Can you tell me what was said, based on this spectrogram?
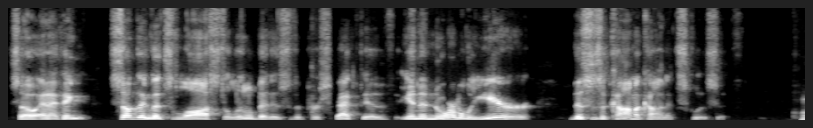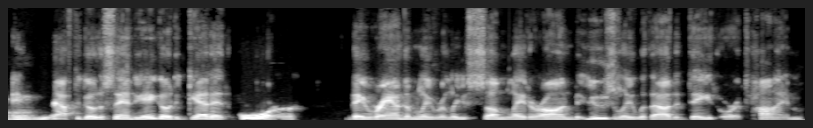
So, and I think something that's lost a little bit is the perspective. In a normal year, this is a Comic Con exclusive. Mm-hmm. And you have to go to San Diego to get it, or they randomly release some later on, but usually without a date or a time.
